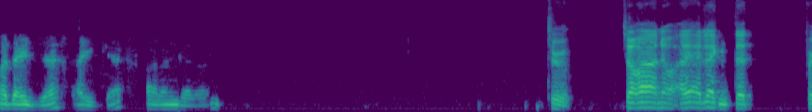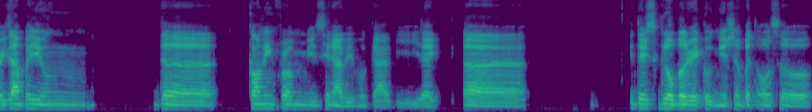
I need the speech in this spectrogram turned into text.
ma-digest, I guess. Parang gano'n. True. Tsaka ano, I, I like that, for example, yung the coming from yung sinabi mo, Gabi, like, uh, there's global recognition, but also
